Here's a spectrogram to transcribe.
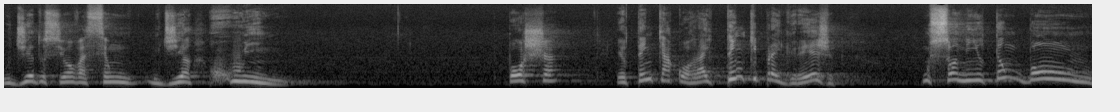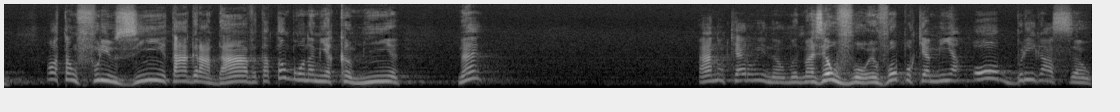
o dia do Senhor vai ser um, dia ruim. Poxa, eu tenho que acordar e tenho que ir para a igreja. Um soninho tão bom. Ó, está um friozinho, está agradável, está tão bom na minha caminha, né? Ah, não quero ir não, mas eu vou, eu vou porque é minha obrigação.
